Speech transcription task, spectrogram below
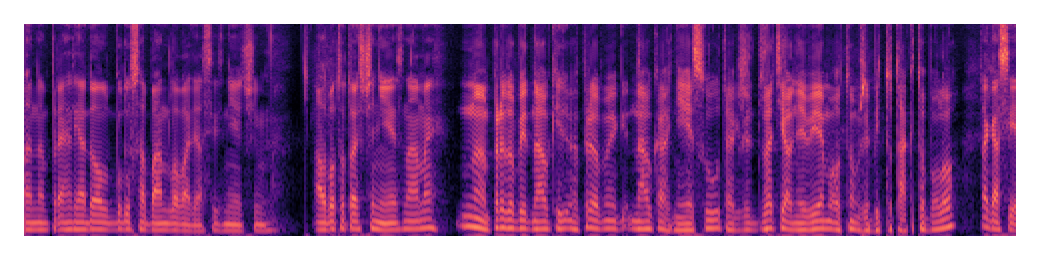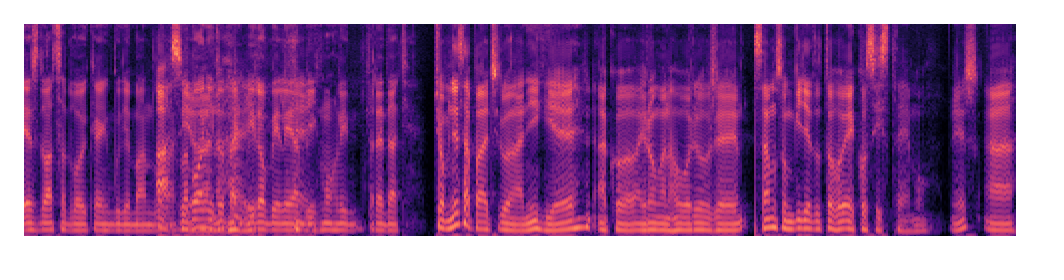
len prehliadol, budú sa bandlovať asi s niečím. Alebo toto ešte nie je známe? No, predobjednávky, predobjednávkach nie sú, takže zatiaľ neviem o tom, že by to takto bolo. Tak asi S22 ich bude bandlovať, lebo oni to tak vyrobili, hej. aby ich mohli predať. Čo mne sa páčilo na nich je, ako aj Roman hovoril, že Samsung ide do toho ekosystému. Vieš? A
